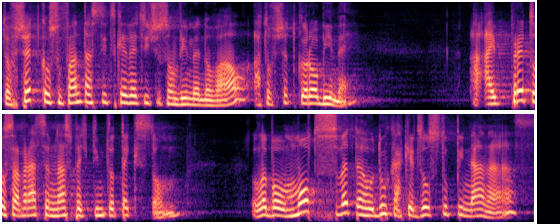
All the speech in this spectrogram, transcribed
To všetko sú fantastické veci, čo som vymenoval a to všetko robíme. A aj preto sa vracem naspäť k týmto textom, lebo moc Svetého Ducha, keď zostupí na nás,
